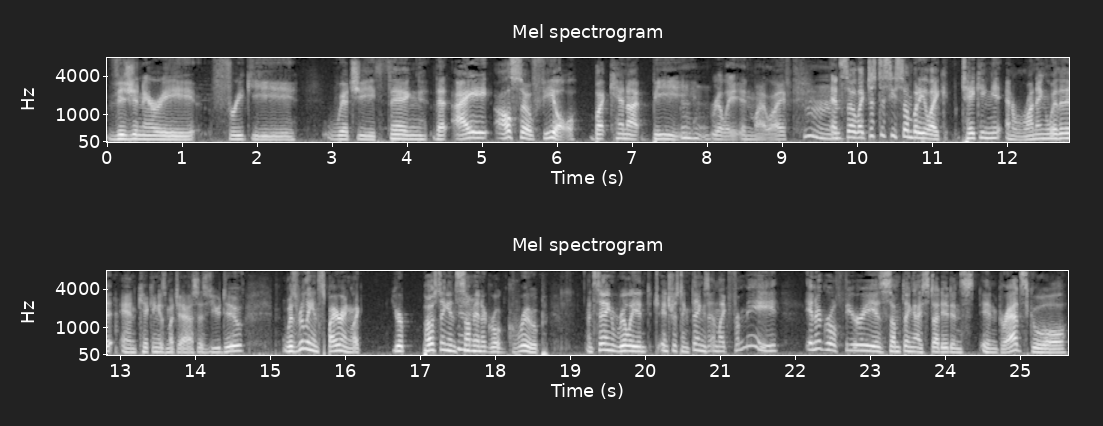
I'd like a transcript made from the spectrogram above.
visionary freaky witchy thing that I also feel but cannot be mm-hmm. really in my life. Hmm. And so like just to see somebody like taking it and running with it and kicking as much ass as you do was really inspiring. Like you're posting in some hmm. integral group and saying really in- interesting things and like for me integral theory is something I studied in in grad school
